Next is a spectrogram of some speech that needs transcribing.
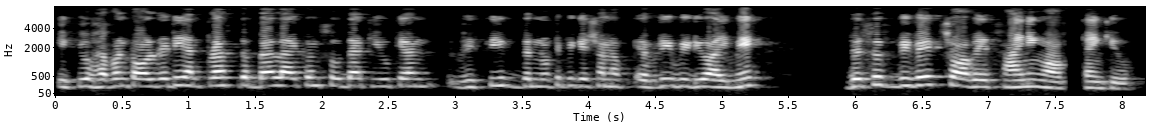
if you haven't already and press the bell icon so that you can receive the notification of every video I make. This is Vivek Chaube signing off. Thank you.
